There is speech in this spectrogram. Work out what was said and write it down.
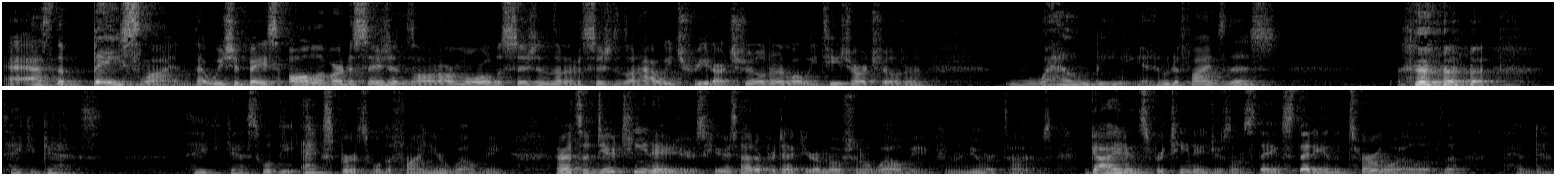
as the baseline that we should base all of our decisions on, our moral decisions and our decisions on how we treat our children, what we teach our children, well being. And who defines this? Take a guess. Take a guess. Well, the experts will define your well being. All right, so dear teenagers, here's how to protect your emotional well being from the New York Times Guidance for teenagers on staying steady in the turmoil of the pandemic.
